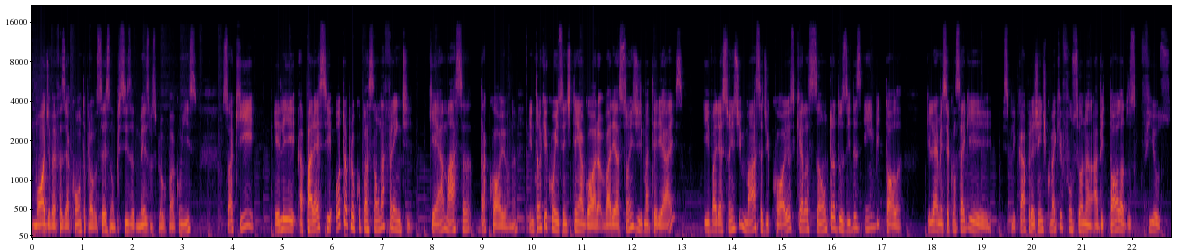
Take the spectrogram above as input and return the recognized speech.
o mod vai fazer a conta para você, você não precisa mesmo se preocupar com isso. Só que ele aparece outra preocupação na frente, que é a massa da coil, né? Então que com isso a gente tem agora variações de materiais e variações de massa de coils que elas são traduzidas em bitola. Guilherme, você consegue explicar pra gente como é que funciona a bitola dos fios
